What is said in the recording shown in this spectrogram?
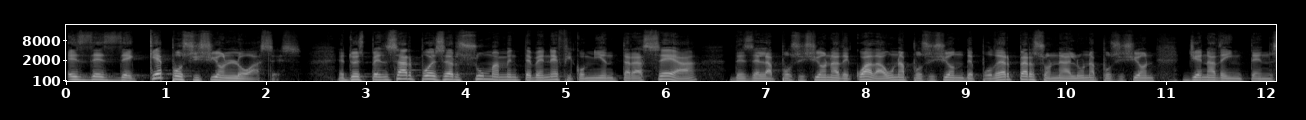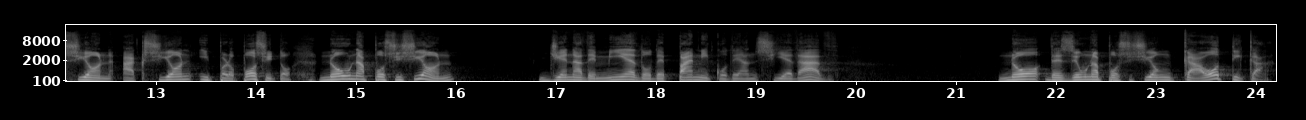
es desde qué posición lo haces. Entonces pensar puede ser sumamente benéfico mientras sea desde la posición adecuada, una posición de poder personal, una posición llena de intención, acción y propósito, no una posición llena de miedo, de pánico, de ansiedad, no desde una posición caótica,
